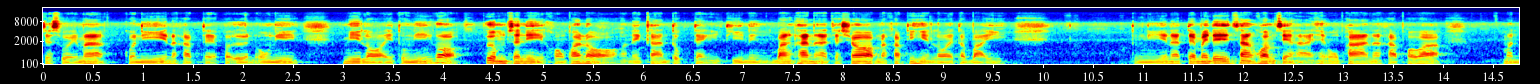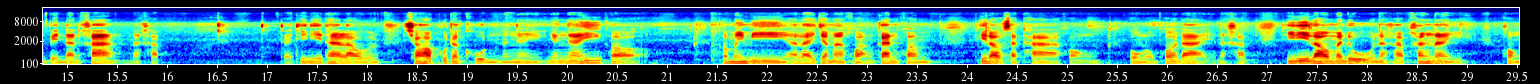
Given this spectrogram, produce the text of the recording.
จะสวยมากกว่านี้นะครับ แต่เผอิญองค์นี้มีรอยตรงนี้ก็เพิ่มเสน่ห์ของพระหล่อในการตกแต่งอีกทีหนึ่งบางท่านอาจจะชอบนะครับ ที่เห็นรอยตะไบตรงนี้นะแต่ไม่ได้สร้างความเสียหายให้องค์พระนะครับ เพราะว่ามันเป็นด้านข้างนะครับ แต่ที่นี้ถ้าเราชอบพุทธคุณยังไงยังไงก็ก็ไม่มีอะไรจะมาขวางกั้นความ ที่เราศรัทธาขององค์หลวงพ่อได้นะครับ ที่นี่เรามาดูนะครับข้างในของ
